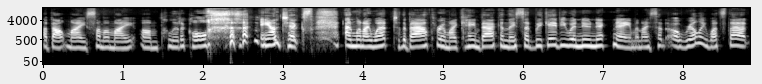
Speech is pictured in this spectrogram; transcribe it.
about my some of my um, political antics, and when I went to the bathroom, I came back and they said we gave you a new nickname, and I said, "Oh, really? What's that?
